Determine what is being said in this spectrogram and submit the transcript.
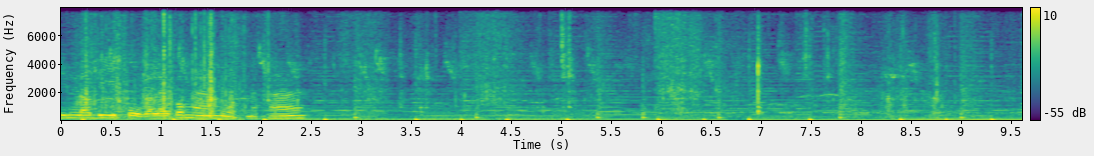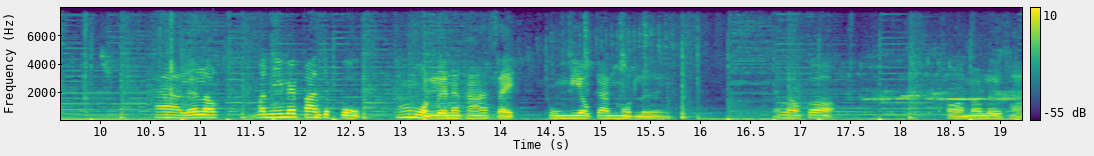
ดินเราดีปลูกอะไรก็งามหมดนะคะค่ะแล้วเราวันนี้แม่ปานจะปลูกทั้งหมดเลยนะคะ ใส่ถุงเดียวกันหมดเลย แล้วเราก็ถอนเอาเลยค่ะ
